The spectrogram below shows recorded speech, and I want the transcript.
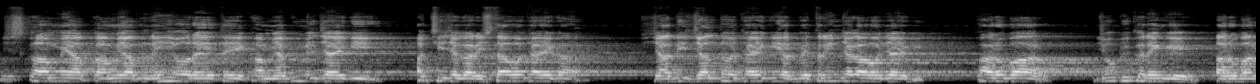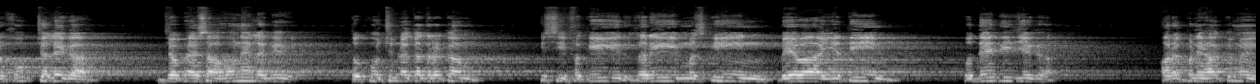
جس کام میں آپ کامیاب نہیں ہو رہے تھے، کامیابی مل جائے گی، اچھی جگہ رشتہ ہو جائے گا، شادی جلد ہو جائے گی اور بہترین جگہ ہو جائے گی۔ کاروبار جو بھی کریں گے، کاروبار خوب چلے گا۔ جب ایسا ہونے لگے تو کچھ نقد رقم کسی فقیر، غریب، مسکین، بیوہ، یتیم کو دے دیجیے گا اور اپنے حق میں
